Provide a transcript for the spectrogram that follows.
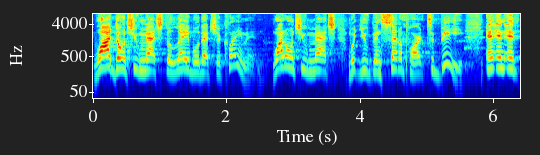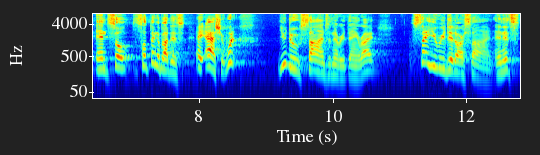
Why don't you match the label that you're claiming? Why don't you match what you've been set apart to be? And, and, and, and so, so think about this. Hey, Asher, what, you do signs and everything, right? Say you redid our sign, and it's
